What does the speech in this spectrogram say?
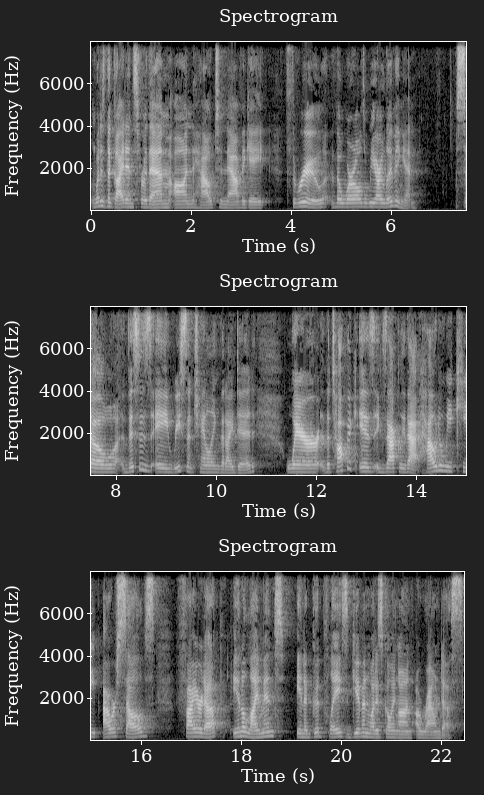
what is the guidance for them on how to navigate through the world we are living in. So, this is a recent channeling that I did where the topic is exactly that. How do we keep ourselves fired up in alignment in a good place given what is going on around us?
